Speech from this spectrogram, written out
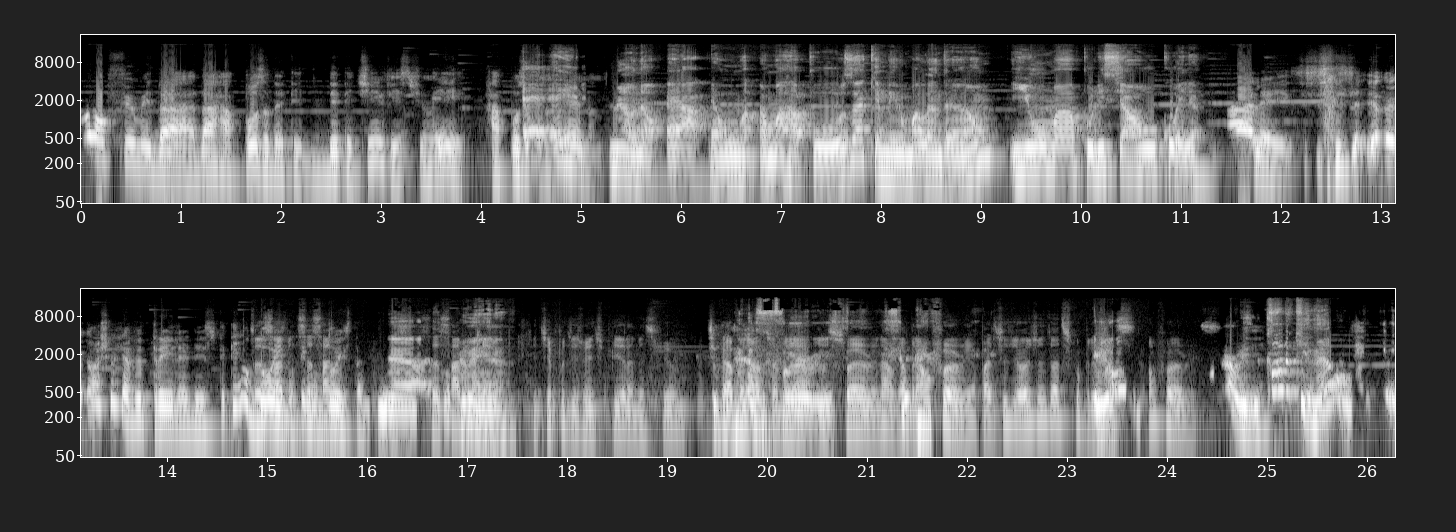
Qual é o filme da, da Raposa Dete- Detetive, esse filme aí? Raposa É, é? Não, não. É, a- é, um- é uma raposa que é meio malandrão e uma policial coelha. Olha aí. Eu, acho que eu já vi o trailer desse. Tem, tem o dois, não tem o sabe- dois também. Não, Você o sabe primeiro. que, que tipo de gente pira nesse filme? O Tipo, Gabriel os também é furries. os furry. Não, o Gabriel é um furry. A partir de hoje a gente já descobriu Eu? isso. É um furry. Furry. Claro que não. Que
